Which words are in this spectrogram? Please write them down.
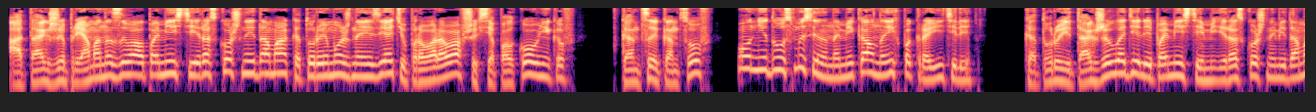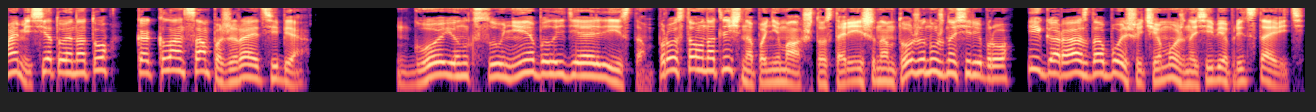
а также прямо называл поместья и роскошные дома, которые можно изъять у проворовавшихся полковников. В конце концов, он недвусмысленно намекал на их покровителей, которые также владели поместьями и роскошными домами, сетуя на то, как клан сам пожирает себя. Го Юнгсу не был идеалистом, просто он отлично понимал, что старейшинам тоже нужно серебро, и гораздо больше, чем можно себе представить.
